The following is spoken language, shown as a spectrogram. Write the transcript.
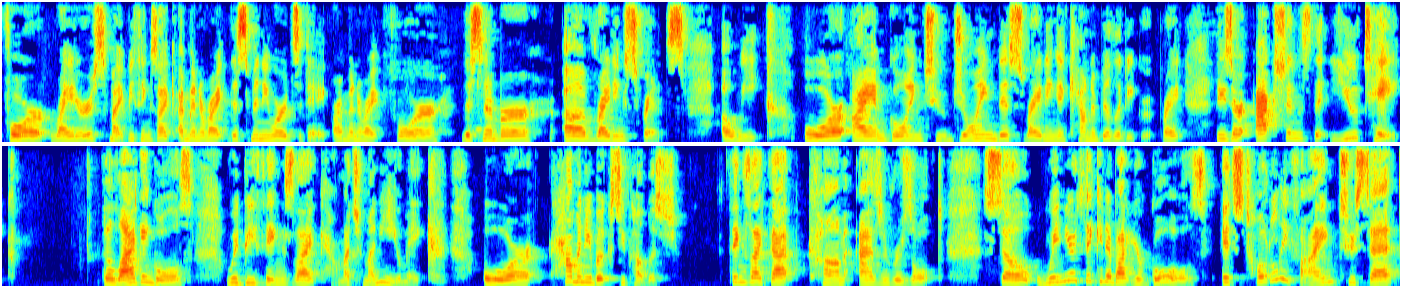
for writers might be things like I'm going to write this many words a day, or I'm going to write for this number of writing sprints a week, or I am going to join this writing accountability group, right? These are actions that you take. The lagging goals would be things like how much money you make, or how many books you publish, things like that come as a result. So when you're thinking about your goals, it's totally fine to set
